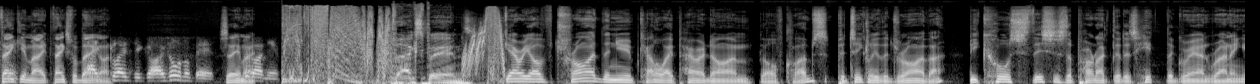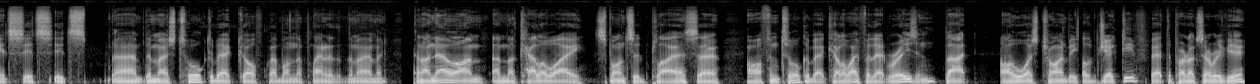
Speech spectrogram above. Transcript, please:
Thank you, mate. Thanks for being Hey, on. pleasure, guys. All the best. See you, Good mate. on you. Backspin. Gary, I've tried the new Callaway Paradigm golf clubs, particularly the driver, because this is the product that has hit the ground running. It's it's it's um, the most talked about golf club on the planet at the moment. And I know I'm I'm a Callaway sponsored player, so I often talk about Callaway for that reason. But I always try and be objective about the products I review.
